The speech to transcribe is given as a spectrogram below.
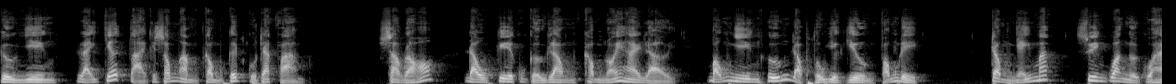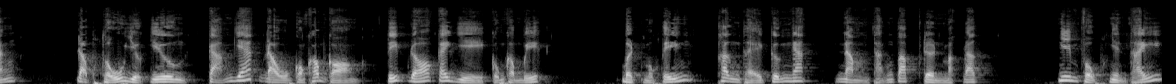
cư nhiên lại chết tại cái sóng âm công kích của Trác Phàm. Sau đó, đầu kia của cự long không nói hai lời, bỗng nhiên hướng độc thủ dược dương phóng đi. Trong nhảy mắt, xuyên qua người của hắn. Độc thủ dược dương cảm giác đầu còn không còn, tiếp đó cái gì cũng không biết. Bịch một tiếng, thân thể cứng ngắc, nằm thẳng tắp trên mặt đất. Nghiêm phục nhìn thấy,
